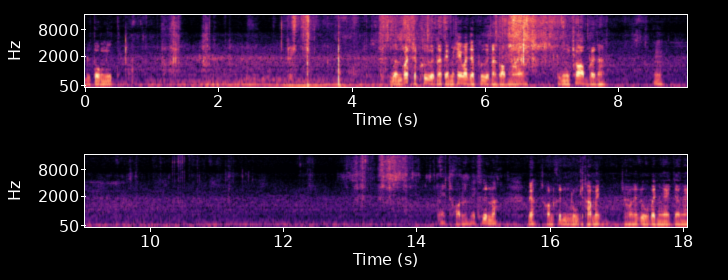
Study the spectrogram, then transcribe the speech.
ดูตรงนี้ เหมือนวัชพืชนะแต่ไม่ใช่วัชพืชนะดอกไม้ลุงชอบเลยนะอืม ไม่ถอนไม่ขึ้นนะเดี๋ยวถอนขึ้นลุงจะทำให้ถอนให้ดูเป็นยังไงยังไง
